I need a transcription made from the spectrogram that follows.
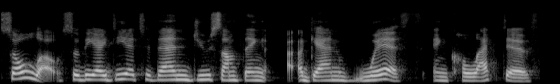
solo. So the idea to then do something again with and collective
